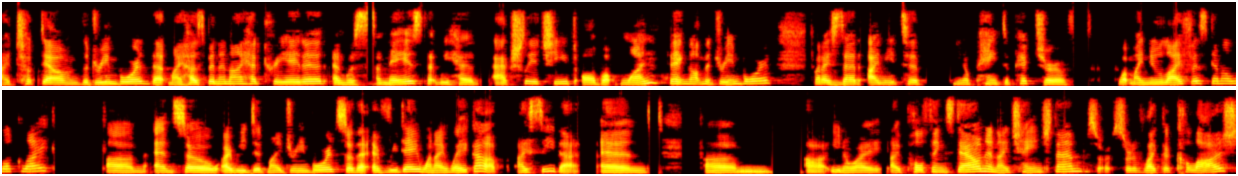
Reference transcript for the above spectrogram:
I, took down the dream board that my husband and I had created and was amazed that we had actually achieved all but one thing on the dream board. But I said I need to, you know, paint a picture of what my new life is going to look like. Um, and so I redid my dream board so that every day when I wake up, I see that. And, um, uh, you know, I, I pull things down and I change them, sort, sort of like a collage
